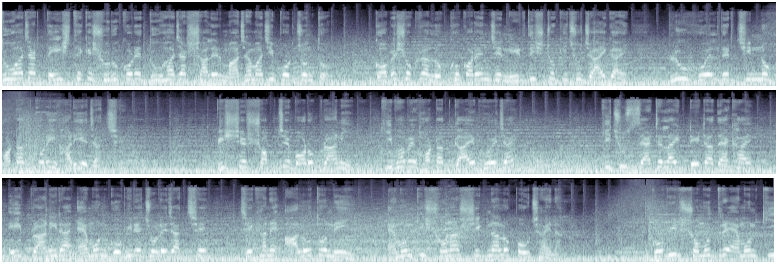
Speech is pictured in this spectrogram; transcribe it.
দু হাজার তেইশ থেকে শুরু করে দু হাজার সালের মাঝামাঝি পর্যন্ত গবেষকরা লক্ষ্য করেন যে নির্দিষ্ট কিছু জায়গায় ব্লু হোয়েলদের চিহ্ন হঠাৎ করেই হারিয়ে যাচ্ছে। বিশ্বের সবচেয়ে বড় প্রাণী কীভাবে হঠাৎ গায়েব হয়ে যায়? কিছু স্যাটেলাইট ডেটা দেখায় এই প্রাণীরা এমন গভীরে চলে যাচ্ছে যেখানে আলো তো নেই এমনকি সোনার সিগন্যালও পৌঁছায় না। গভীর সমুদ্রে এমন কি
